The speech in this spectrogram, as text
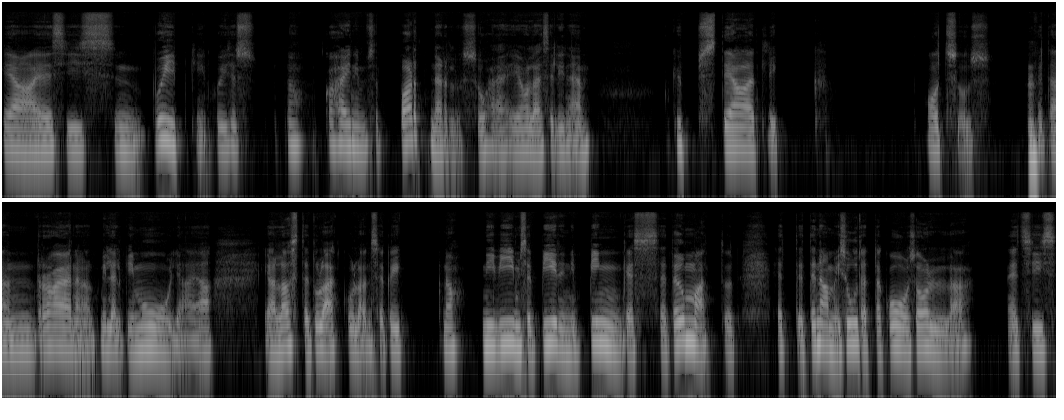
ja, ja siis võibki, kui see noh, kahe inimese partnerlussuhe ei ole selline küps, teadlik otsus mm, -hmm. või ta on rajanenud millelgi muul ja, ja ja laste tulekul on see kõik noh, nii viimse piirini pingesse tõmmatud, et, et enam ei suudeta koos olla et siis,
